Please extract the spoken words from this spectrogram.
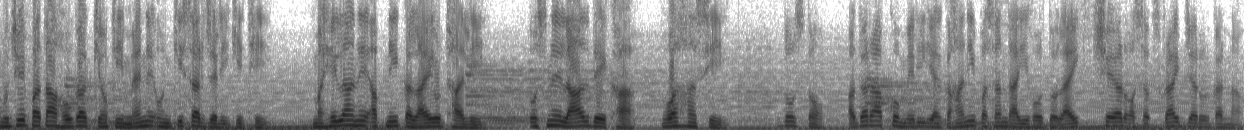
मुझे पता होगा क्योंकि मैंने उनकी सर्जरी की थी। महिला ने अपनी कलाई उठा ली। उसने लाल देखा। वह हँसी। दोस्तों अगर आपको मेरी यह कहानी पसंद आई हो तो लाइक, शेयर और सब्सक्राइब ज़रूर करना।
